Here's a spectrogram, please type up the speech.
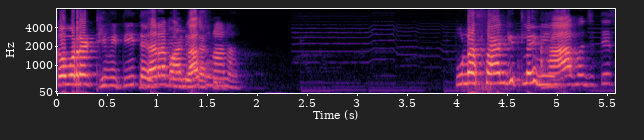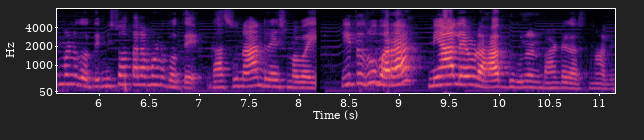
कवरात ठेवी ती त्यात जरा मग पाणी घासून टाकून. आणा. तुला सांगितलंय मी. हा म्हणजे तेच म्हणत होते. मी स्वतःला म्हणत होते घासून आण रेशमाबाई इथंच उभा राहा. मी आले एवढा हात धुवून आणि भांडे घासून आले.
